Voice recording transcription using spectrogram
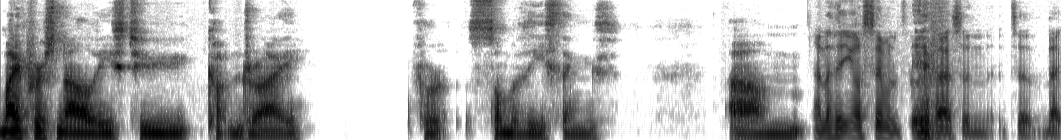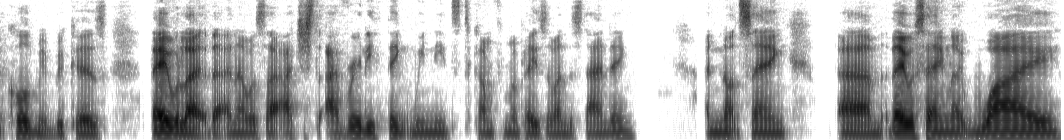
My personality is too cut and dry for some of these things. Um, And I think you're similar to the If- person to, that called me because they were like that, and I was like, I just, I really think we need to come from a place of understanding, and not saying. Um, they were saying like, why,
